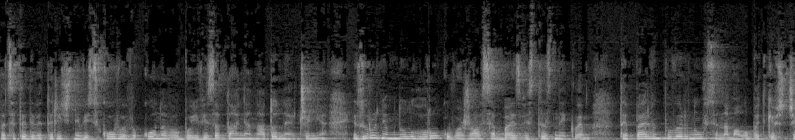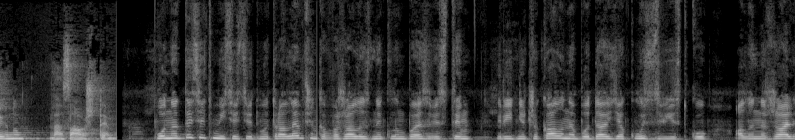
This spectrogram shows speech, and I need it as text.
29-річний військовий виконував бойові завдання на Донеччині. Із грудня минулого року вважався безвісти зниклим. Тепер він повернувся на малу батьківщину назавжди. Понад 10 місяців Дмитра Левченка вважали зниклим безвісти. Рідні чекали на бодай якусь звістку, але, на жаль,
